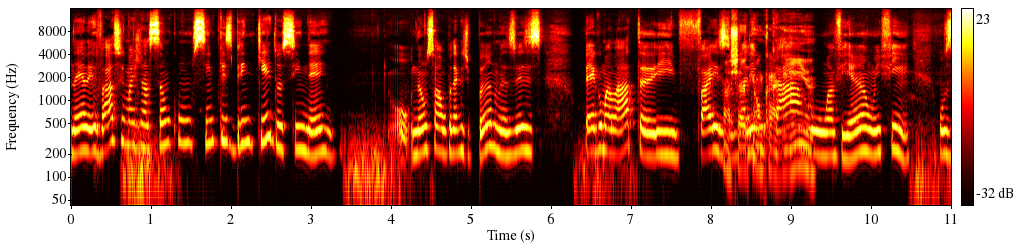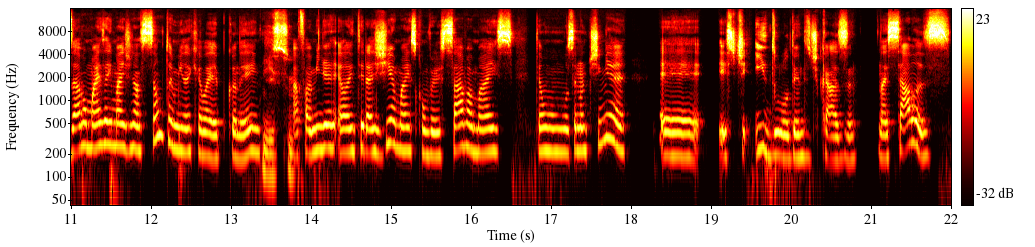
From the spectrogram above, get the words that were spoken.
né, levar a sua imaginação com um simples brinquedo, assim, né? Ou não só uma boneca de pano, mas às vezes pega uma lata e faz Achar ali é um, um carro, um avião, enfim. Usavam mais a imaginação também naquela época, né? Isso. A família, ela interagia mais, conversava mais. Então, você não tinha é, este ídolo dentro de casa. Nas salas,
